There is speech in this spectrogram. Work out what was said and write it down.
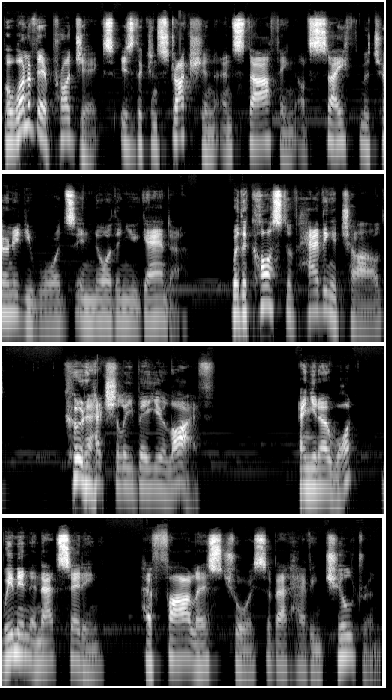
But one of their projects is the construction and staffing of safe maternity wards in northern Uganda, where the cost of having a child could actually be your life. And you know what? Women in that setting have far less choice about having children.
